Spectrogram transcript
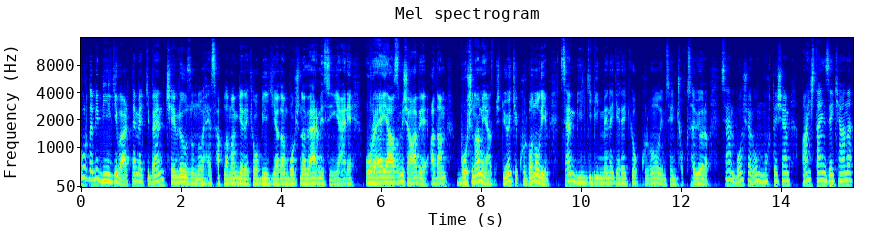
Burada bir bilgi var. Demek ki ben çevre uzunluğu hesaplamam gerekiyor. O bilgiyi adam boşuna vermesin. Yani oraya yazmış abi. Adam boşuna mı yazmış? Diyor ki kurban olayım. Sen bilgi bilmene gerek yok. Kurban olayım. Seni çok seviyorum. Sen boş ver o muhteşem Einstein zekanı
